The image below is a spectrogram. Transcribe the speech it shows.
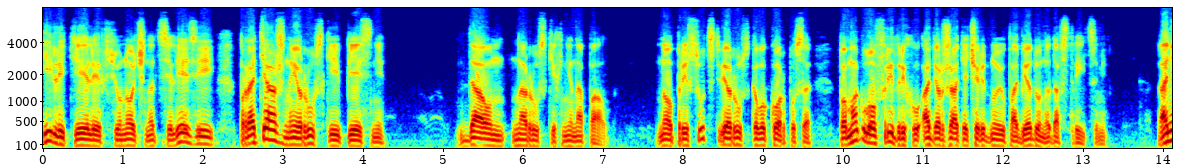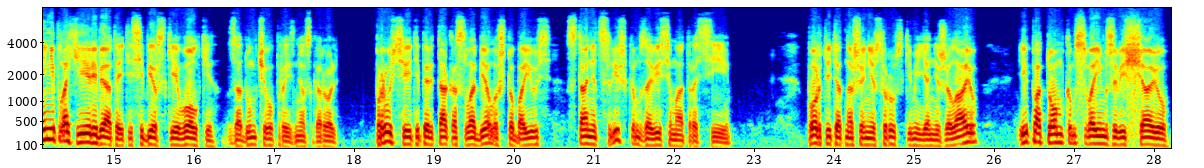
И летели всю ночь над Силезией протяжные русские песни. Да, он на русских не напал. Но присутствие русского корпуса помогло Фридриху одержать очередную победу над австрийцами. «Они неплохие ребята, эти сибирские волки», — задумчиво произнес король. «Пруссия теперь так ослабела, что, боюсь, станет слишком зависима от России. Портить отношения с русскими я не желаю, и потомкам своим завещаю,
